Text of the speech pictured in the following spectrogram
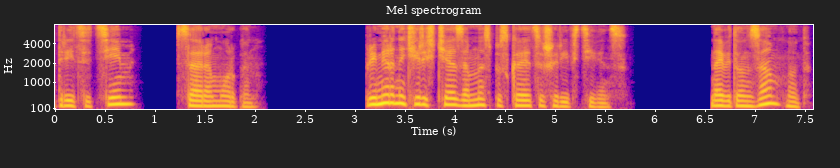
37. Сара Морган. Примерно через час за мной спускается шериф Стивенс. На вид он замкнут,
